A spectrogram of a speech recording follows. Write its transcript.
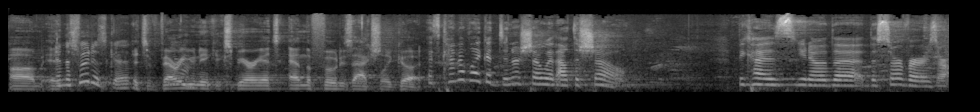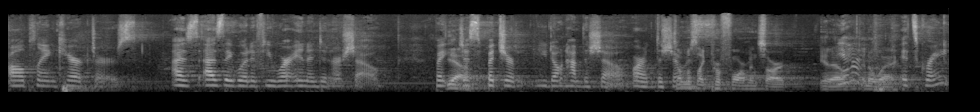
Um, And the food is good. It's a very Yeah. unique experience, and the food is actually good. It's kind of like a dinner show without the show. Because, you know, the, the servers are all playing characters as, as they would if you were in a dinner show. But Yeah. you just but you're you don't have the show or the show It's almost is- like performance art, you know, yeah, in a way. It's great.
